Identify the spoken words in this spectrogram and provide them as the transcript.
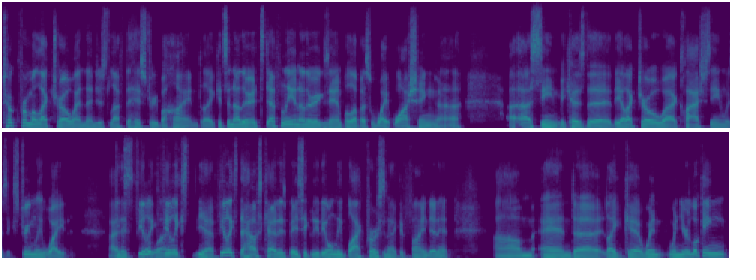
took from electro and then just left the history behind. Like it's another it's definitely another example of us whitewashing uh, a scene because the the electro uh, clash scene was extremely white. I think Felix Felix yeah Felix the house cat is basically the only black person I could find in it. Um, and uh, like uh, when when you're looking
